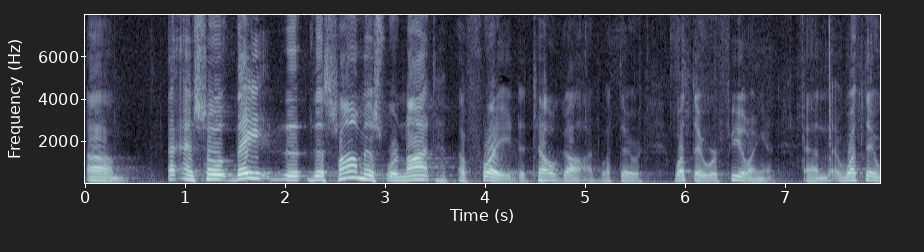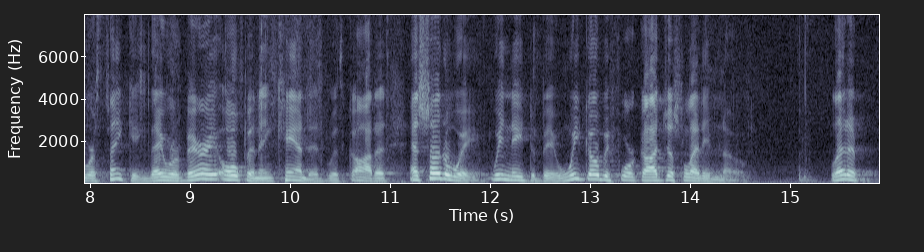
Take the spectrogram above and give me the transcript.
um, and so they, the, the psalmists were not afraid to tell God what they were, what they were feeling and, what they were thinking. They were very open and candid with God, and, and so do we. We need to be. When we go before God, just let Him know. Let it,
